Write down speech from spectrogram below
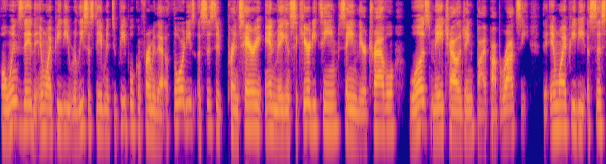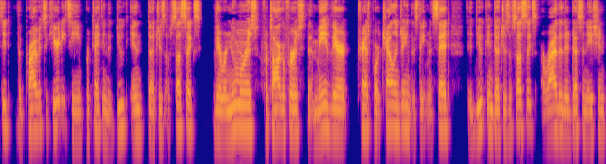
On Wednesday, the NYPD released a statement to people confirming that authorities assisted Prince Harry and Meghan's security team, saying their travel was made challenging by paparazzi. The NYPD assisted the private security team protecting the Duke and Duchess of Sussex. There were numerous photographers that made their transport challenging, the statement said. The Duke and Duchess of Sussex arrived at their destination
